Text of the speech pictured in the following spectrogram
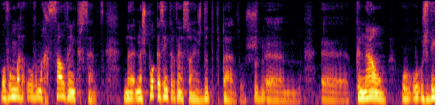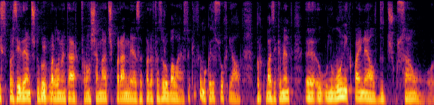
houve uma, houve uma ressalva interessante na, nas poucas intervenções de deputados uhum. uh, uh, que não os vice-presidentes do grupo uhum. parlamentar que foram chamados para a mesa para fazer o balanço, aquilo foi uma coisa surreal, porque basicamente uh, no único painel de discussão,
